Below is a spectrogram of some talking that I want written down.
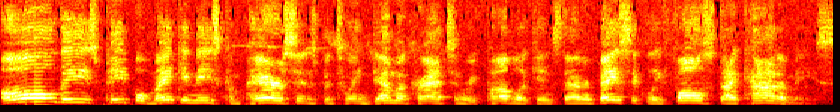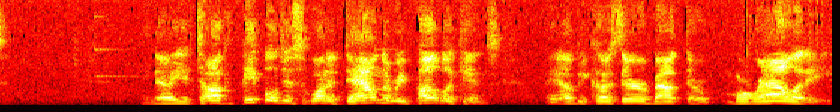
all these people making these comparisons between Democrats and Republicans that are basically false dichotomies. You know, you talk, people just want to down the Republicans, you know, because they're about their morality,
